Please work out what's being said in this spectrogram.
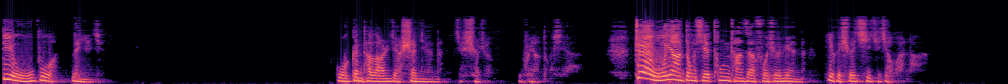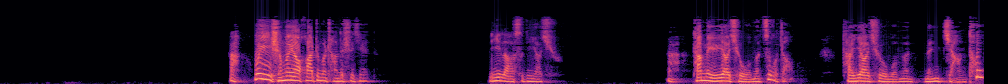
第五部《楞严经》。我跟他老人家十年了，就学这五样东西啊。这五样东西通常在佛学院呢，一个学期就教完了。啊，为什么要花这么长的时间呢？李老师的要求，啊，他没有要求我们做到，他要求我们能讲透，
